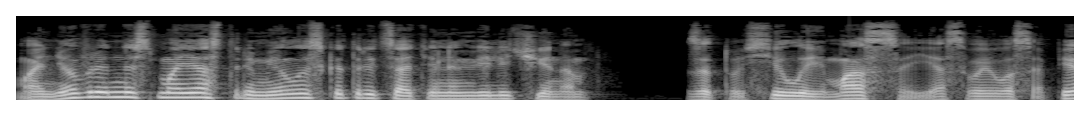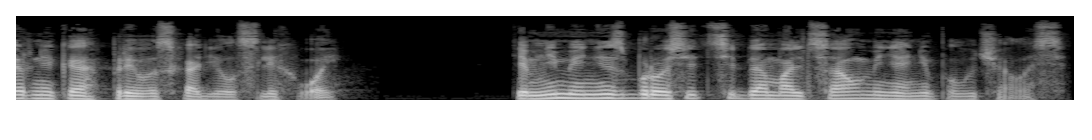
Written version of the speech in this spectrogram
Маневренность моя стремилась к отрицательным величинам, зато силой и массой я своего соперника превосходил с лихвой. Тем не менее, сбросить себя мальца у меня не получалось.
